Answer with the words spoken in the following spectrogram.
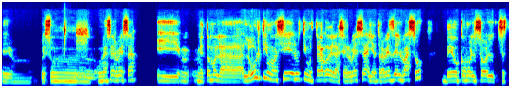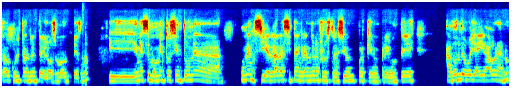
Em, pues una cerveza y me tomo la, lo último, así, el último trago de la cerveza y a través del vaso veo como el sol se está ocultando entre los montes, ¿no? Y en ese momento siento una, una ansiedad así tan grande, una frustración, porque me pregunté, ¿a dónde voy a ir ahora, no?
